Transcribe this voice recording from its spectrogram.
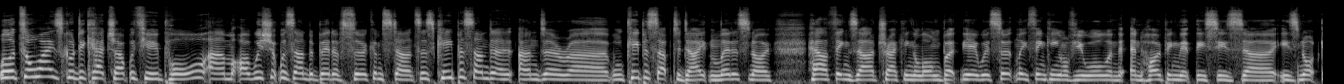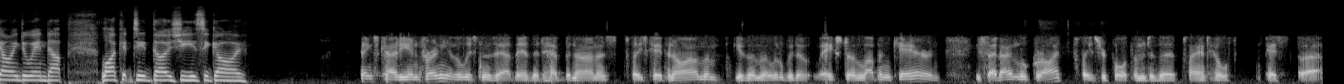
Well, it's always good to catch up with you, Paul. Um, I wish it was under better circumstances. Keep us under under. Uh, well, keep us up to date and let us know how things are tracking along. But yeah, we're certainly thinking of you all and, and hoping that this is uh, is not going to end up like it did those years ago. Thanks, Cody. And for any of the listeners out there that have bananas, please keep an eye on them. Give them a little bit of extra love and care. And if they don't look right, please report them to the plant health pest, uh,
